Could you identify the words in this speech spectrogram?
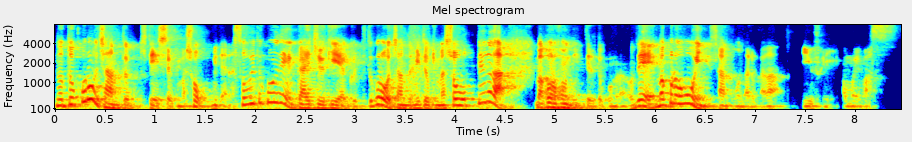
のところをちゃんと規定しておきましょうみたいな、そういうところで外注契約ってところをちゃんと見ておきましょうっていうのが、まあ、この本で言ってるところなので、まあ、これは大いに参考になるかなというふうに思います。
